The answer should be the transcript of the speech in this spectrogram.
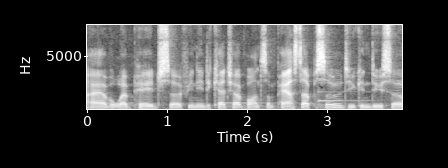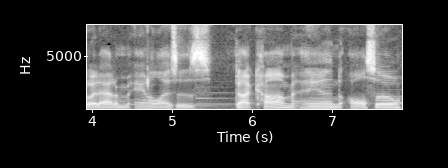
I have a web page, so if you need to catch up on some past episodes, you can do so at adamanalyzes.com. And also,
